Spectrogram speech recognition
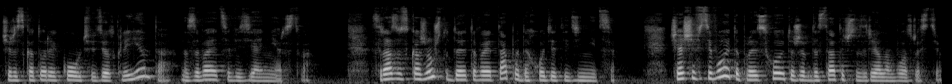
через который коуч ведет клиента, называется визионерство. Сразу скажу, что до этого этапа доходят единицы. Чаще всего это происходит уже в достаточно зрелом возрасте.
